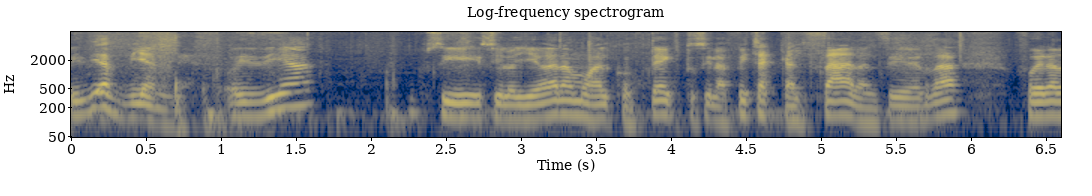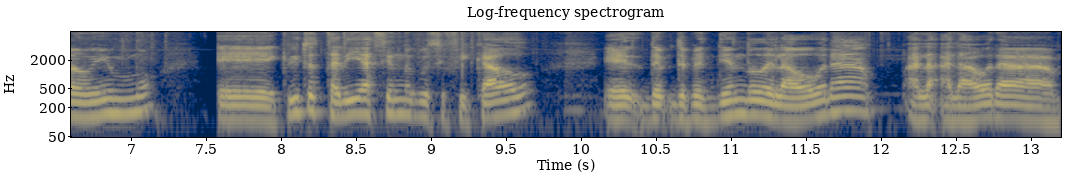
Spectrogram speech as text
Hoy día es viernes. Hoy día, si, si lo lleváramos al contexto, si las fechas calzaran, si de verdad fuera lo mismo, eh, Cristo estaría siendo crucificado eh, dependiendo de la hora, a la, a la hora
